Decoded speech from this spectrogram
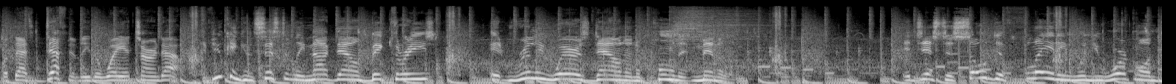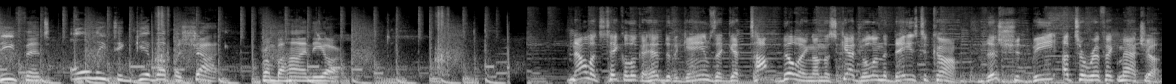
but that's definitely the way it turned out. If you can consistently knock down big threes, it really wears down an opponent mentally. It just is so deflating when you work on defense only to give up a shot from behind the arc. Now let's take a look ahead to the games that get top billing on the schedule in the days to come. This should be a terrific matchup.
